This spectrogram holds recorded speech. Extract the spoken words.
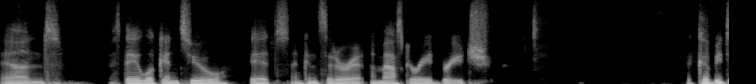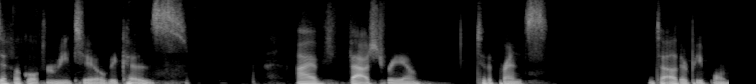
and if they look into it and consider it a masquerade breach, it could be difficult for me too because I've vouched for you to the prince and to other people.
